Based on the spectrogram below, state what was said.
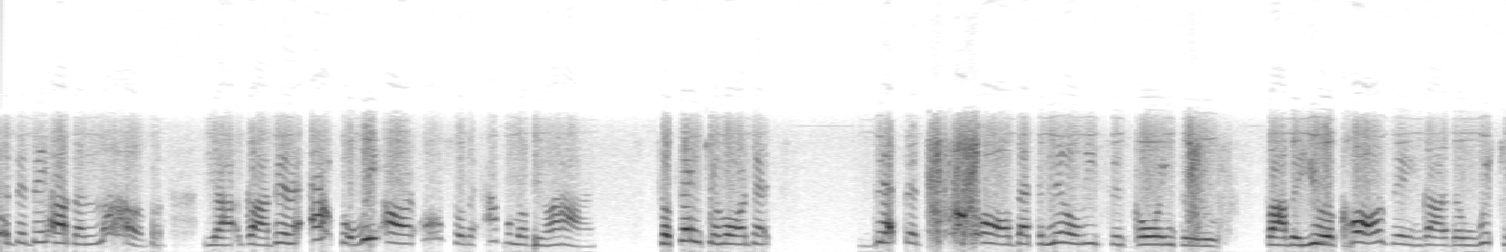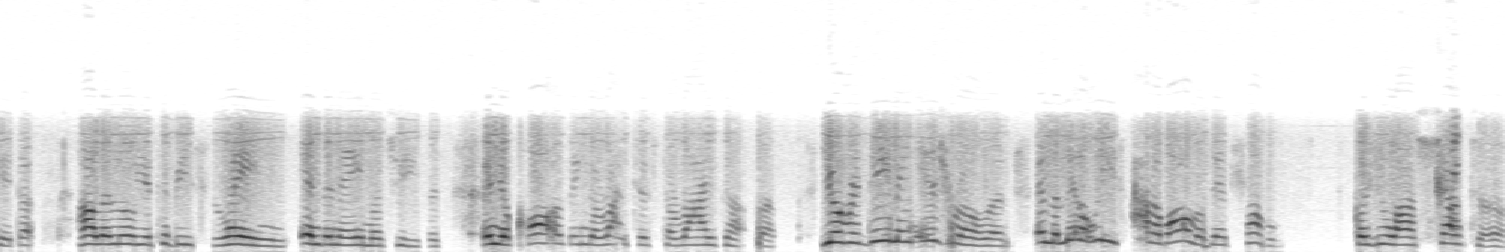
said that they are the love, yeah, God. They're the apple. We are also the apple of your eye. So thank you, Lord, that that the all that the Middle East is going through, Father, you are causing God the wicked, Hallelujah, to be slain in the name of Jesus, and you're causing the righteous to rise up. You're redeeming Israel and, and the Middle East out of all of their troubles, because you are shelter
